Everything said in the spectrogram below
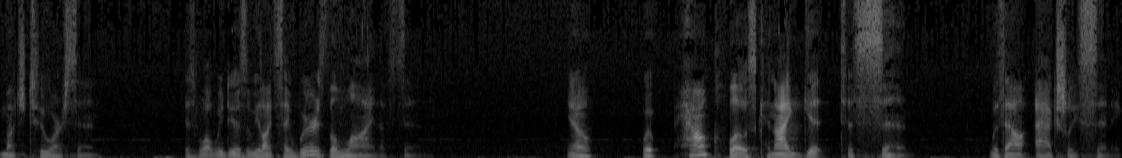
much to our sin, is what we do is we like to say, where is the line of sin? You know, how close can I get to sin without actually sinning?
